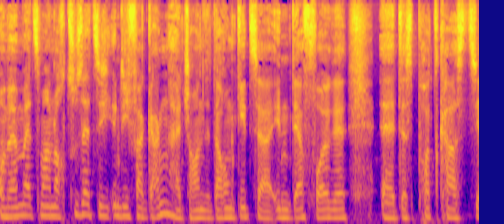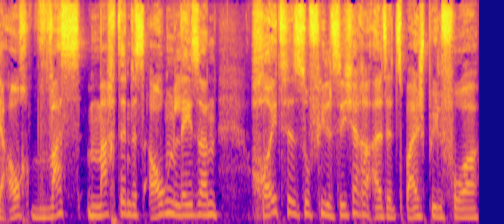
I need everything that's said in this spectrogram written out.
Und wenn wir jetzt mal noch zusätzlich in die Vergangenheit schauen, darum geht's ja in der Folge äh, des Podcasts ja auch. Was macht denn das Augenlasern heute so viel sicherer als jetzt Beispiel vor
